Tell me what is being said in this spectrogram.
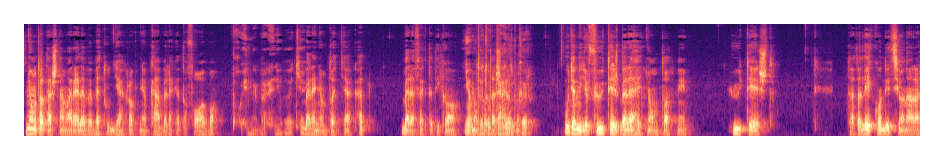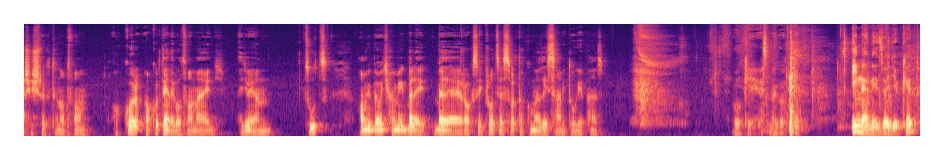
nyomtatásnál már eleve be tudják rakni a kábeleket a falba, Hogy nem belenyugatja. belenyomtatják, hát belefektetik a Nyomtatott államkör. Ugyanígy a fűtésbe lehet nyomtatni, hűtést, tehát a légkondicionálás is rögtön ott van. Akkor, akkor tényleg ott van már egy, egy olyan cucc, amiben, hogyha még bele, beleraksz egy processzort, akkor már ez egy számítógépház. Oké, okay, ezt megadtam. Innen nézve egyébként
